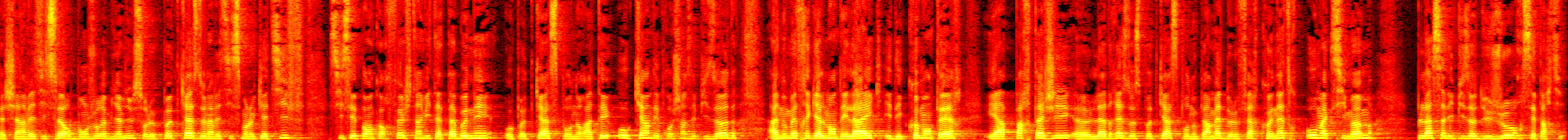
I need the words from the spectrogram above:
Très cher investisseur, bonjour et bienvenue sur le podcast de l'investissement locatif. Si c'est pas encore fait, je t'invite à t'abonner au podcast pour ne rater aucun des prochains épisodes, à nous mettre également des likes et des commentaires et à partager euh, l'adresse de ce podcast pour nous permettre de le faire connaître au maximum. Place à l'épisode du jour, c'est parti.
